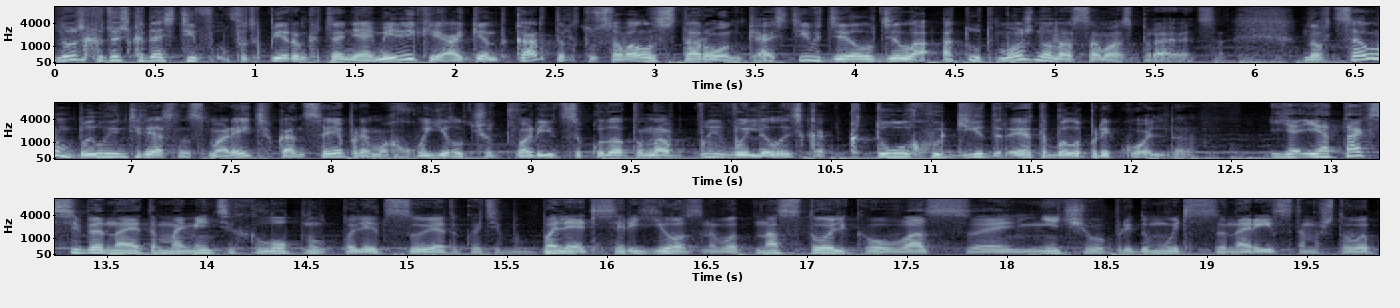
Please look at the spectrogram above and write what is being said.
ну, то есть, когда Стив в первом Капитане Америки, агент Картер тусовалась в сторонке, а Стив делал дела. А тут можно она сама справиться. Но в целом было интересно смотреть, в конце я прям охуел, что творится, куда-то она вывалилась, как Ктулху Гидра, это было прикольно. Я, я так себя на этом моменте хлопнул по лицу. Я такой, типа, блядь, серьезно, вот настолько у вас э, нечего придумывать сценаристам, что вы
